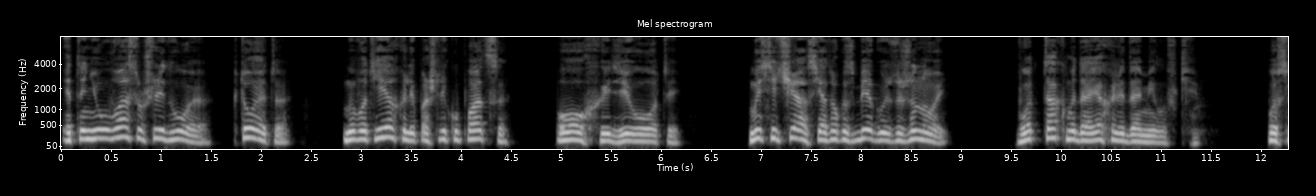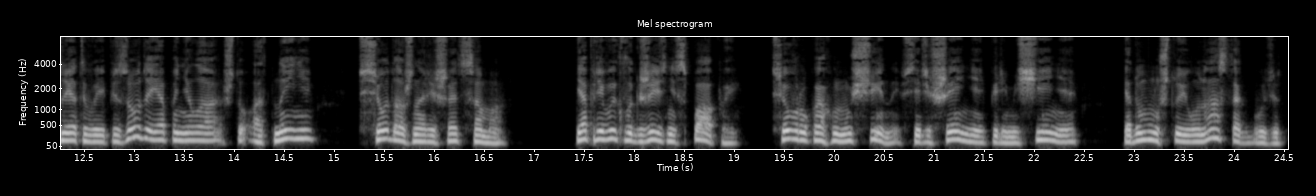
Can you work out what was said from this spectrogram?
Это не у вас ушли двое? Кто это? Мы вот ехали, пошли купаться. Ох, идиоты! Мы сейчас, я только сбегаю за женой. Вот так мы доехали до Миловки. После этого эпизода я поняла, что отныне все должна решать сама. Я привыкла к жизни с папой, все в руках у мужчины, все решения, перемещения. Я думал, что и у нас так будет,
